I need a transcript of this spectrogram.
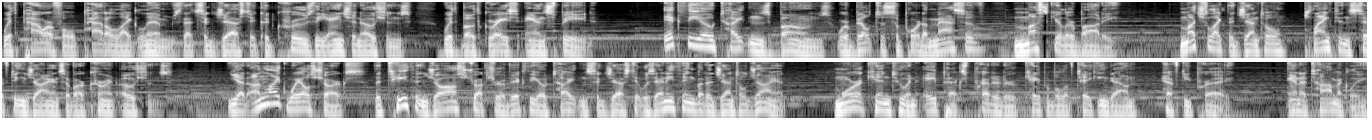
with powerful paddle-like limbs that suggest it could cruise the ancient oceans with both grace and speed. Ichthyotitan's bones were built to support a massive, muscular body, much like the gentle, plankton-sifting giants of our current oceans. Yet unlike whale sharks, the teeth and jaw structure of Ichthyotitan suggest it was anything but a gentle giant, more akin to an apex predator capable of taking down hefty prey. Anatomically,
